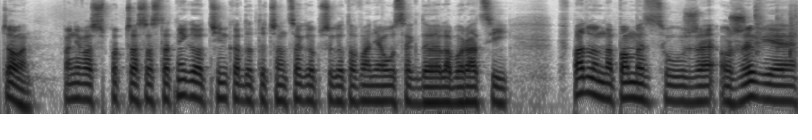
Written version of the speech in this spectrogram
Czołem. Ponieważ podczas ostatniego odcinka dotyczącego przygotowania łusek do elaboracji wpadłem na pomysł, że ożywię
